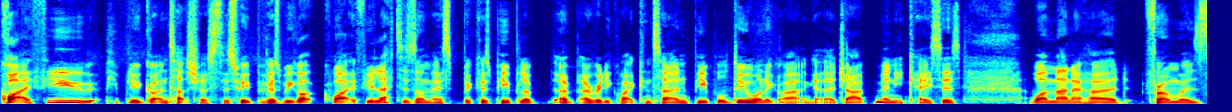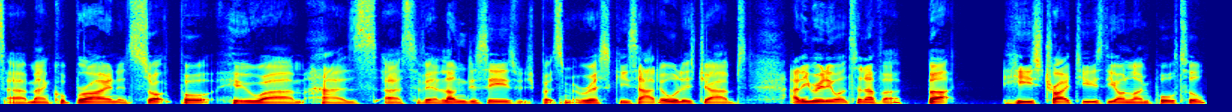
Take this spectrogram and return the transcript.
quite a few people who got in touch with us this week because we got quite a few letters on this because people are, are, are, really quite concerned. People do want to go out and get their jab, many cases. One man I heard from was a man called Brian in Stockport who um, has uh, severe lung disease, which puts him at risk. He's had all his jabs and he really wants another, but he's tried to use the online portal.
